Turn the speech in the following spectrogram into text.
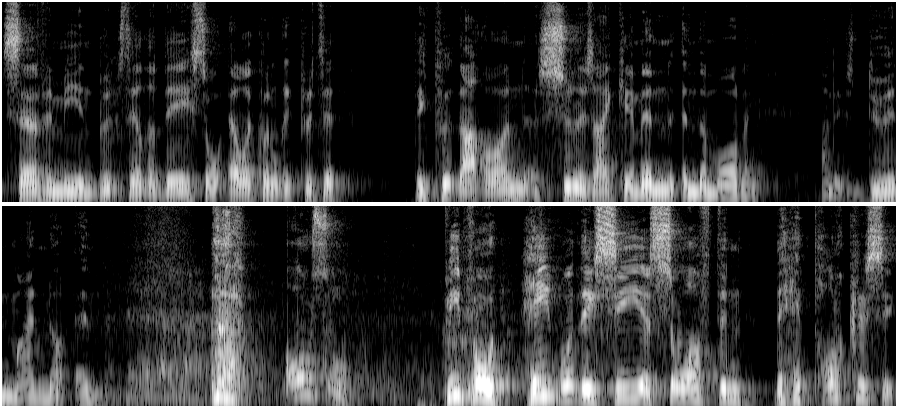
serving me in boots the other day so eloquently put it, they put that on as soon as I came in in the morning, and it's doing my nut in. also, people hate what they see as so often the hypocrisy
